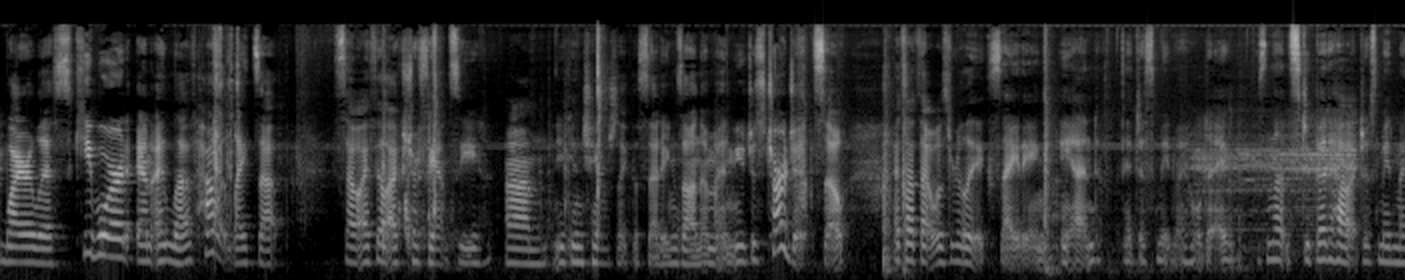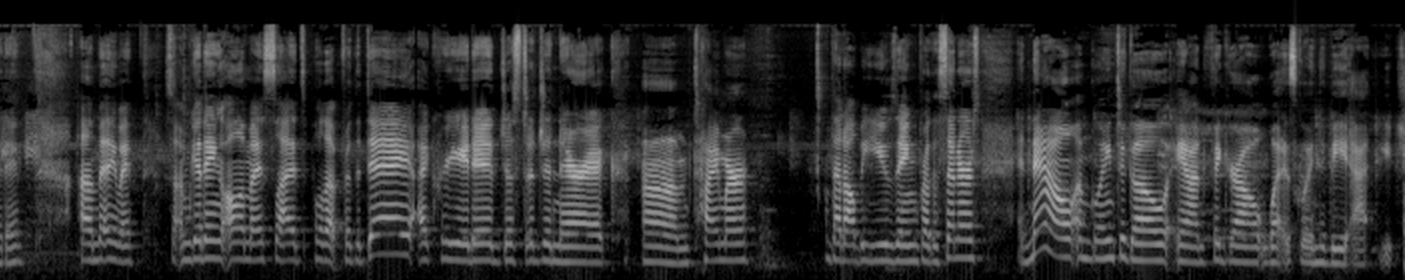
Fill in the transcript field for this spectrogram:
wireless keyboard. And I love how it lights up. So I feel extra fancy. Um, you can change like the settings on them and you just charge it. So I thought that was really exciting and it just made my whole day. Isn't that stupid how it just made my day? Um, but anyway, so I'm getting all of my slides pulled up for the day. I created just a generic um, timer that I'll be using for the centers. And now I'm going to go and figure out what is going to be at each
